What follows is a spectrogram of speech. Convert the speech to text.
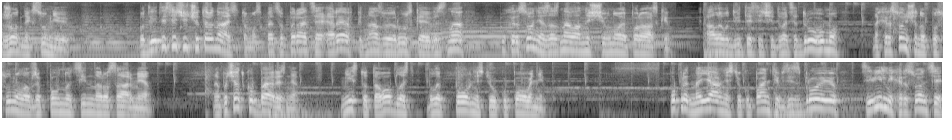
жодних сумнівів. У 2014-му спецоперація РФ під назвою Руська весна у Херсоні зазнала нищівної поразки. Але у 2022-му на Херсонщину посунула вже повноцінна Росармія. На початку березня місто та область були повністю окуповані. Попри наявність окупантів зі зброєю, цивільні херсонці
